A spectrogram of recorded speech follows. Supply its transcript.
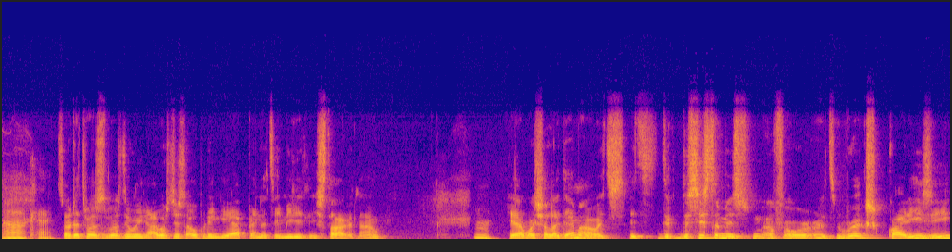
Okay. So that was was doing. I was just opening the app and it immediately started now. Yeah, what shall I demo? It's it's the, the system is or it works quite easy.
